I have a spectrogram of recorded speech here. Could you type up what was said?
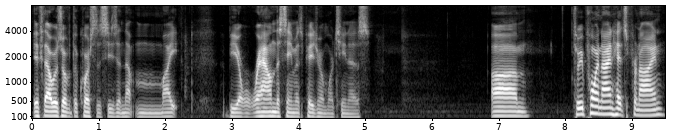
if that was over the course of the season, that might be around the same as Pedro Martinez. Um, 3.9 hits per nine,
